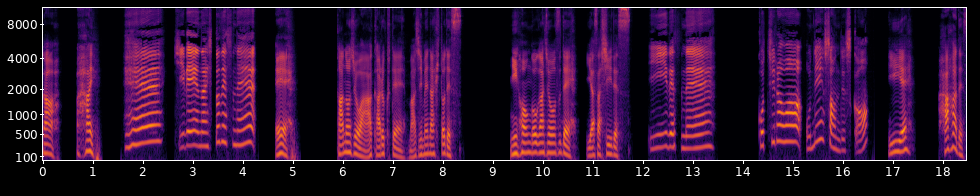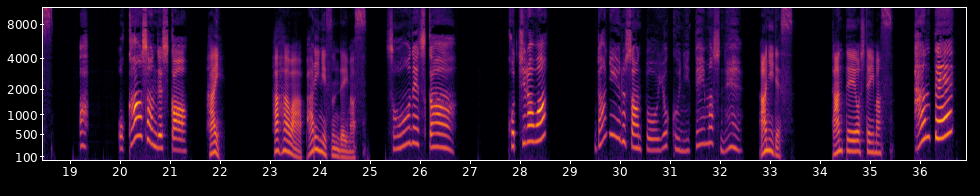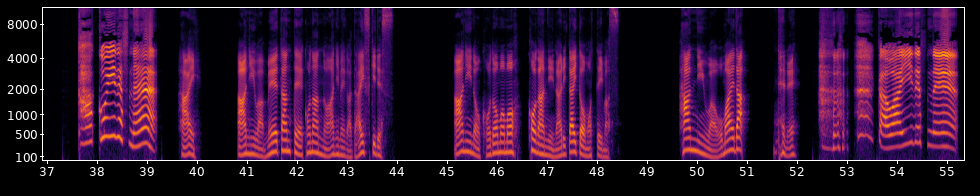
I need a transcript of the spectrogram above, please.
あ、はい。へえ、綺麗な人ですね。ええ。彼女は明るくて真面目な人です。日本語が上手で優しいです。いいですね。こちらはお姉さんですか？いいえ、母です。お母さんですか？はい。母はパリに住んでいます。そうですか。こちらは？ダニエルさんとよく似ていますね。兄です。探偵をしています。探偵？かっこいいですね。はい。兄は名探偵コナンのアニメが大好きです。兄の子供もコナンになりたいと思っています。犯人はお前だってね。かわいいですね。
